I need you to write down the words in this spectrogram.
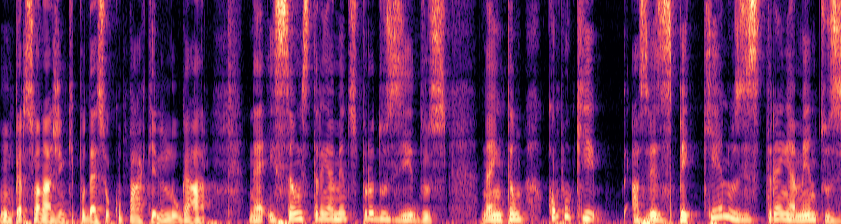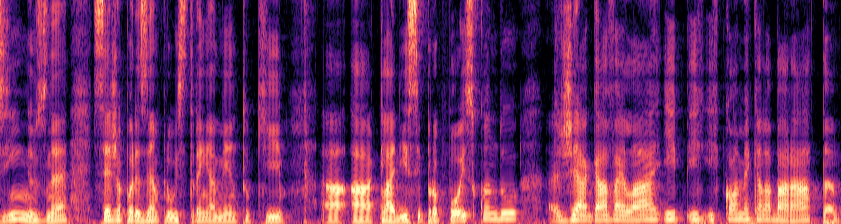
um personagem que pudesse ocupar aquele lugar, né, e são estranhamentos produzidos, né, então como que às vezes pequenos estranhamentozinhos, né? Seja, por exemplo, o estranhamento que a, a Clarice propôs quando GH vai lá e, e, e, come aquela barata.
